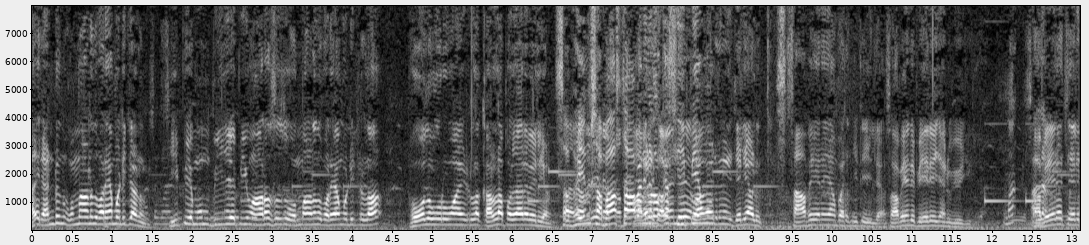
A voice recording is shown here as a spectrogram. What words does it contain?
അത് രണ്ടും ഒന്നാണെന്ന് പറയാൻ വേണ്ടിയിട്ടാണ്. സി പി എമ്മും ബി ജെ പിയും ആർ എസ് എസും ഒന്നാണെന്ന് പറയാൻ വേണ്ടിയിട്ടുള്ള ബോധപൂർവമായിട്ടുള്ള കള്ളപ്രചാര വേലയാണ്. സഭയും സഭാ സ്ഥാപനങ്ങളൊക്കെ ചില ആൾ. സഭേനെ ഞാൻ പറഞ്ഞിട്ടേ ഇല്ല. സഭേന്റെ പേരെ ഞാൻ ഉപയോഗിച്ചില്ല സഭയിലെ ചില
